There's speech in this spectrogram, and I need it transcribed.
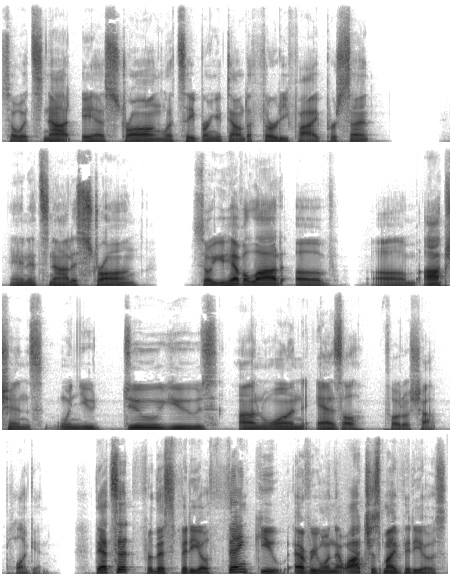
so it's not as strong. Let's say bring it down to 35% and it's not as strong. So you have a lot of um, options when you do use On1 as a Photoshop plugin. That's it for this video. Thank you everyone that watches my videos.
